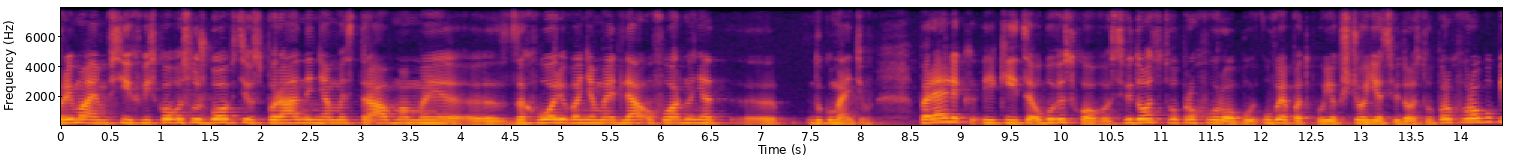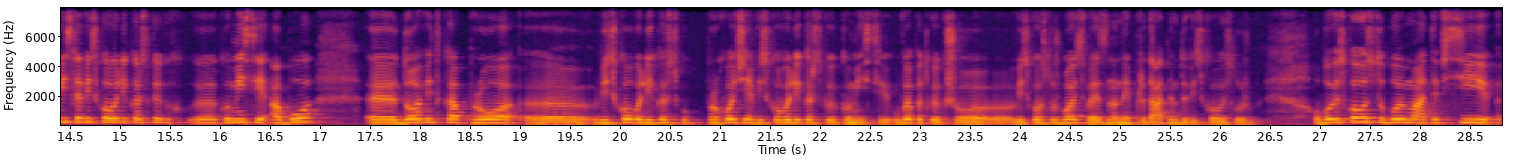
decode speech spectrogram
приймаємо всіх військовослужбовців з пораненнями, з травмами, е, з захворюваннями для оформлення е, документів. Перелік, який це обов'язково свідоцтво про хворобу у випадку, якщо є свідоцтво про хворобу після військово-лікарської е, комісії, або е, довідка про е, військово-лікарську проходження військово-лікарської комісії у випадку, якщо військовослужбовець визнаний придатним до військової служби. Обов'язково з собою мати всі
